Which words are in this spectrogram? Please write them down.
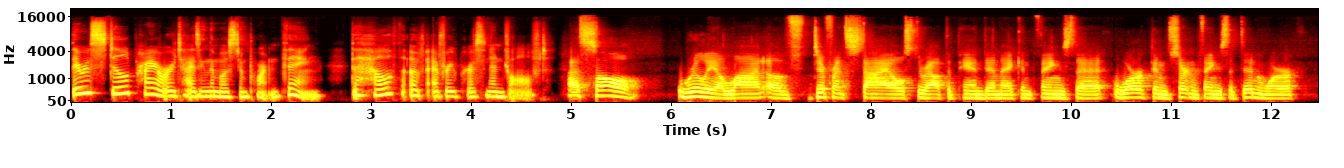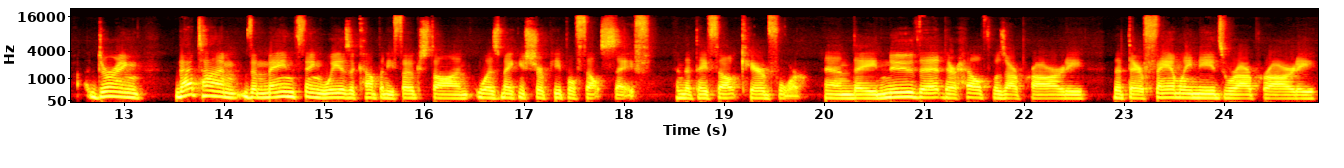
they were still prioritizing the most important thing the health of every person involved. I saw really a lot of different styles throughout the pandemic and things that worked and certain things that didn't work. During that time, the main thing we as a company focused on was making sure people felt safe and that they felt cared for. And they knew that their health was our priority, that their family needs were our priority.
